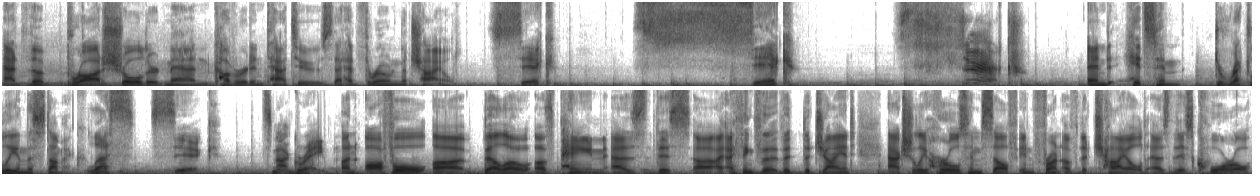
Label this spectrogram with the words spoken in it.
at the broad shouldered man covered in tattoos that had thrown the child. Sick. Sick. Sick. and hits him directly in the stomach. Less sick. It's not great. an awful uh, bellow of pain as this. Uh, I, I think the, the the giant actually hurls himself in front of the child as this quarrel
